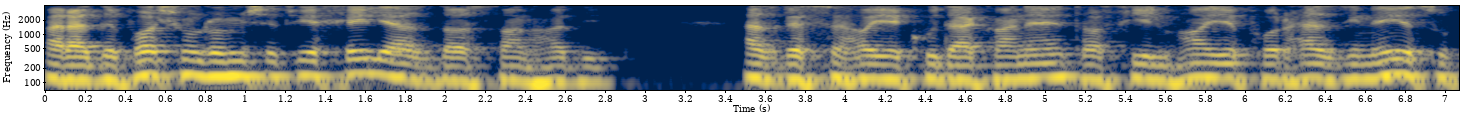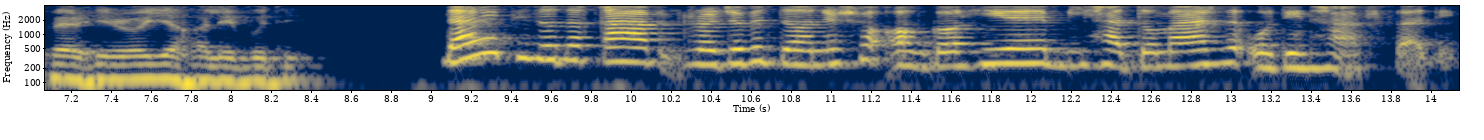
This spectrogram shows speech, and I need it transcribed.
و رد پاشون رو میشه توی خیلی از داستانها دید. از قصه های کودکانه تا فیلم های پرهزینه سوپرهیروی هالیوودی. در اپیزود قبل راجع به دانش و آگاهی بی حد و مرز اودین حرف زدیم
